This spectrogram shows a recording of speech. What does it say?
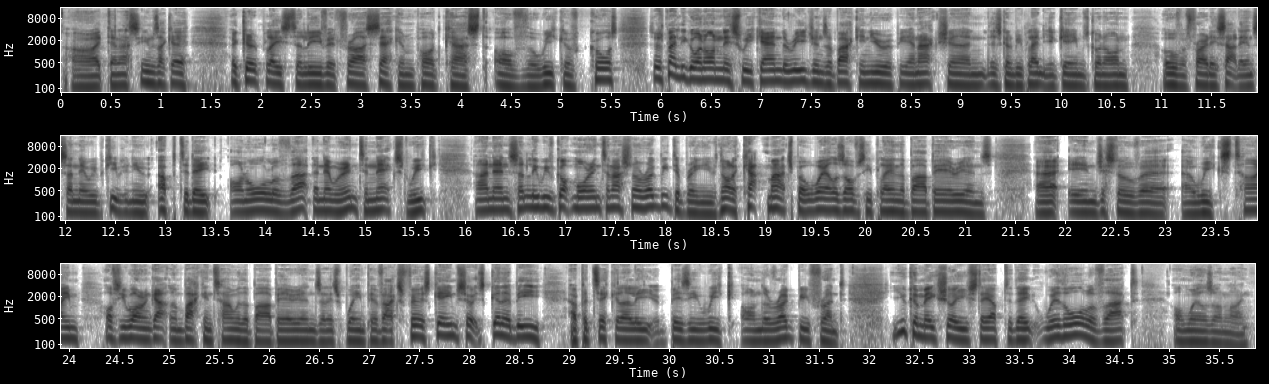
All right, then that seems like a, a good place to leave it for our second podcast of the week, of course. So there's plenty going on this weekend. The regions are back in European action, and there's going to be plenty of games going on over Friday, Saturday, and Sunday. We're keeping you up to date on all of that, and then we're into next week, and then suddenly we've got more international rugby to bring you. It's not a cap match, but Wales obviously playing the Barbarians uh, in just over a week's time. Obviously, Warren Gatland back in town with the Barbarians, and it's Wayne Pivac's first game, so it's going to be a particularly busy week on the rugby front. You can make sure you stay up to date with all of that on Wales Online.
